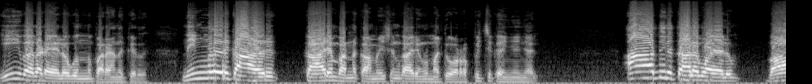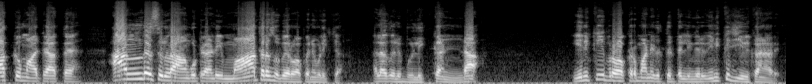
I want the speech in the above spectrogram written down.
ഈ വക ഡയലോഗ് ഒന്നും പറയാൻ നിൽക്കരുത്. നിങ്ങളൊരു ഒരു കാര്യം പറഞ്ഞ കമ്മീഷൻ കാര്യങ്ങൾ മറ്റും ഉറപ്പിച്ചു കഴിഞ്ഞു കഴിഞ്ഞാൽ അതിന് തല പോയാലും വാക്ക് മാറ്റാത്ത അന്തസ്സുള്ള ആൺകുട്ടിയാണെങ്കിൽ മാത്രം സുബൈർ ബാപ്പനെ വിളിക്കുക. അല്ലാതെ ഒരു വിളിക്കണ്ട. എനിക്ക് ഈ ബ്രോക്കർ പണി എടുത്തിട്ടില്ലെങ്കിലും എനിക്ക് ജീവിക്കാൻ അറിയും.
